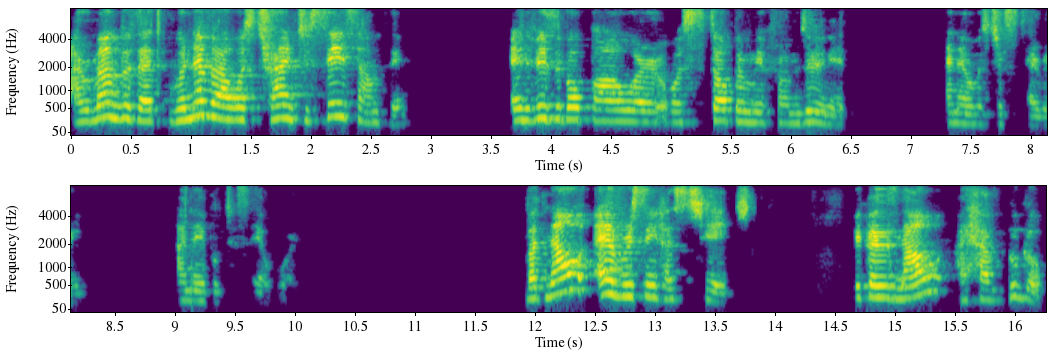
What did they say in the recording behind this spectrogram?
I remember that whenever I was trying to say something, invisible power was stopping me from doing it. And I was just staring, unable to say a word. But now everything has changed because now I have Google.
